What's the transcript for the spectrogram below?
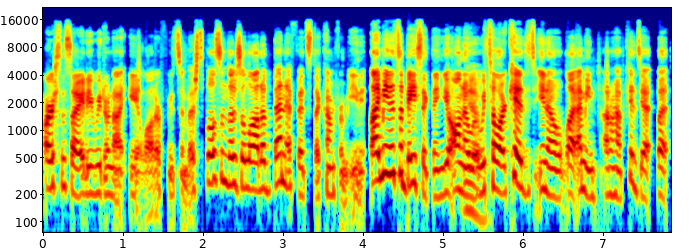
our society, we do not eat a lot of fruits and vegetables, and there's a lot of benefits that come from eating. I mean, it's a basic thing. You all know Yeah. what we tell our kids. You know, like I mean, I don't have kids yet, but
